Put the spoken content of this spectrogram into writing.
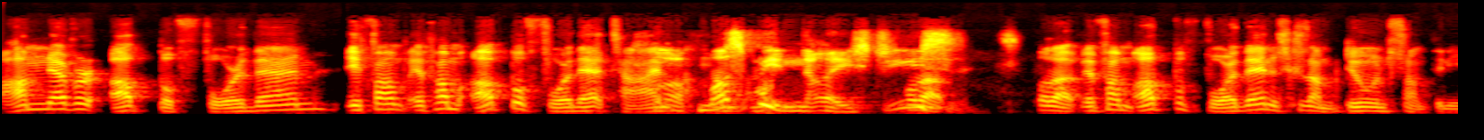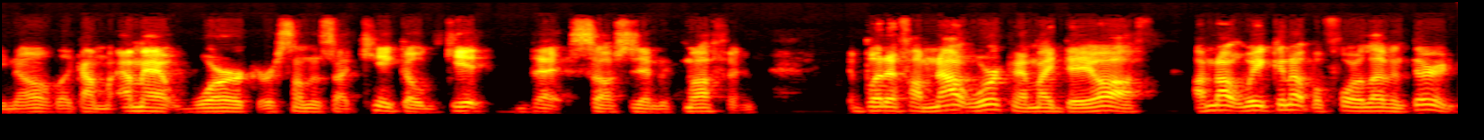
I'm never up before then. If I'm if I'm up before that time, Oh, I'm- must be nice. Hold up. Hold up. If I'm up before then, it's because I'm doing something, you know, like I'm I'm at work or something, so I can't go get that sausage and McMuffin. But if I'm not working on my day off, I'm not waking up before 11:30,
